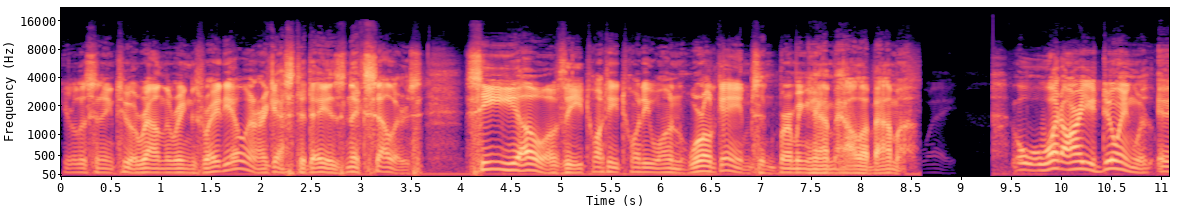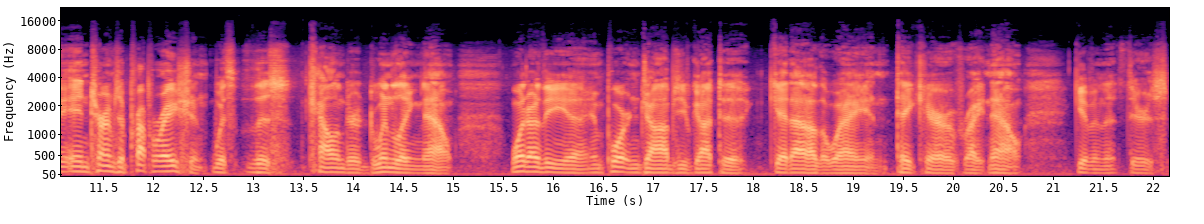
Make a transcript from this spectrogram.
You're listening to Around the Rings Radio, and our guest today is Nick Sellers, CEO of the 2021 World Games in Birmingham, Alabama. What are you doing with in terms of preparation with this calendar dwindling now? What are the uh, important jobs you've got to get out of the way and take care of right now, given that there's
